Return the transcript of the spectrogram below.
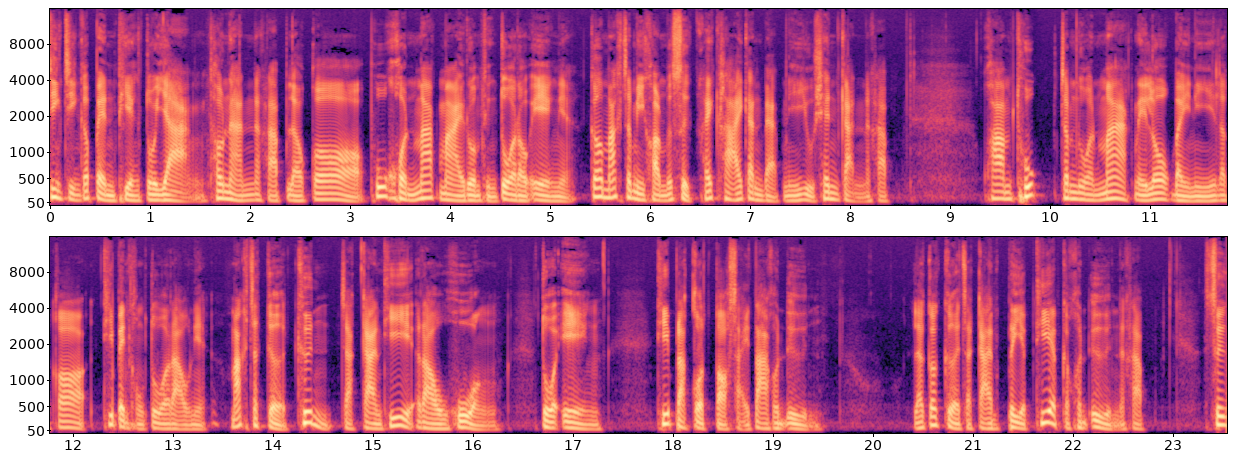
จริง ๆ ก็เป็นเพียงตัวอย่างเท่านั้นนะครับ แล้วก็ผู้คนมากมายรวมถึงตัวเราเองเนี่ยก็มักจะมีความรู้สึกคล้าย ๆ กันแบบนี้อยู่เช่นกันนะครับ ความทุกข์ จำนวนมากในโลกใบนี้ แล้วก็ที่เป็นของตัวเราเนี่ยมักจะเกิดขึ้นจากการที่เราห่วงตัวเองที่ปรากฏต่อสายตาคนอื่น แล้วก็เกิดจากการเปรียบเทียบกับคนอื่นนะครับ ซึ่ง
